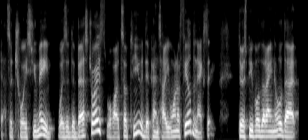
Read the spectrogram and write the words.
that's a choice you made. Was it the best choice? Well it's up to you. It depends how you want to feel the next day. There's people that i know that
